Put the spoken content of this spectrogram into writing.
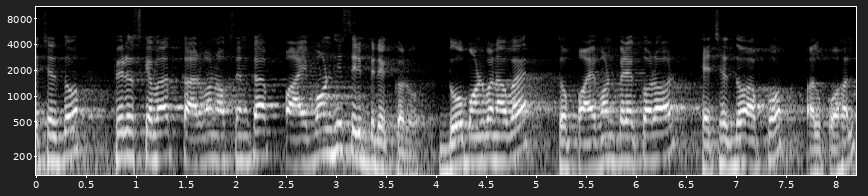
एच दो, फिर उसके बाद कार्बन ऑक्सीजन का पाई बॉन्ड ही सिर्फ़ ब्रेक करो। दो बॉन्ड बना हुआ है तो पाई बॉन्ड ब्रेक करो और एच दो आपको अल्कोहल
